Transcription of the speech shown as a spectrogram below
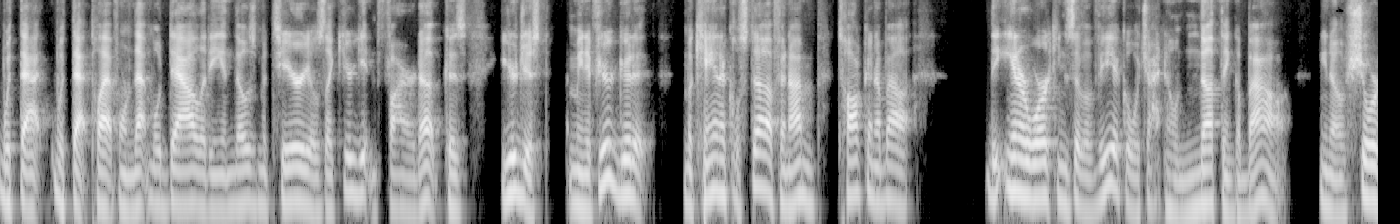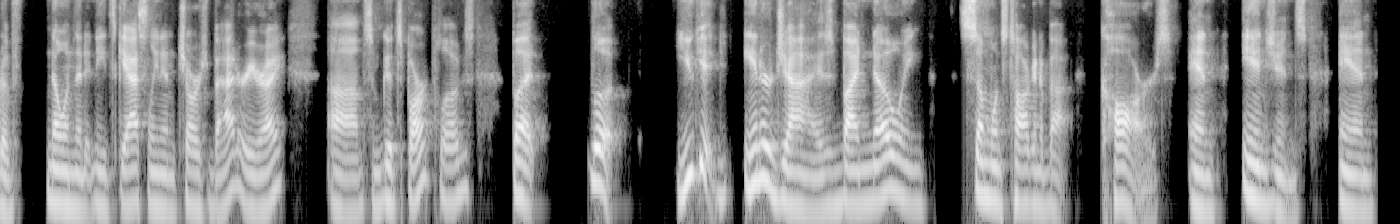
with that with that platform, that modality and those materials. Like you're getting fired up because you're just, I mean, if you're good at mechanical stuff, and I'm talking about the inner workings of a vehicle, which I know nothing about, you know, short of knowing that it needs gasoline and a charged battery, right? um, some good spark plugs. But look, you get energized by knowing someone's talking about cars and engines and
